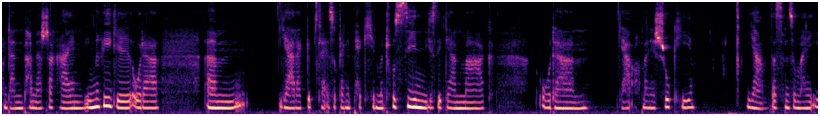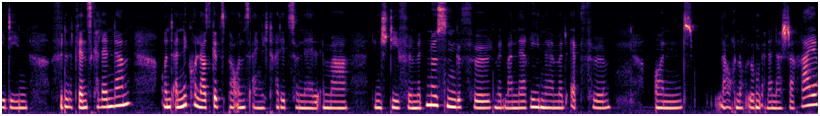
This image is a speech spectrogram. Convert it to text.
und dann ein paar Naschereien wie ein Riegel oder ähm, ja, da gibt es so kleine Päckchen mit Rosinen, die sie gern mag. Oder ja, auch meine Schoki. Ja, das sind so meine Ideen für den Adventskalender. Und an Nikolaus gibt es bei uns eigentlich traditionell immer den Stiefel mit Nüssen gefüllt, mit Mandarine, mit Äpfel und auch noch irgendeine Nascherei.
